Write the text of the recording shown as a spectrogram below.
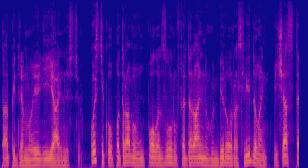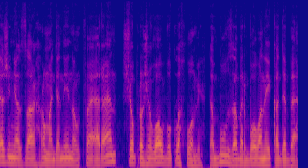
та підривною діяльністю. Костіков потрапив у поле зору Федерального бюро розслідувань під час стеження за громадянином ФРН, що проживав в Оклахомі та був завербований КДБ.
